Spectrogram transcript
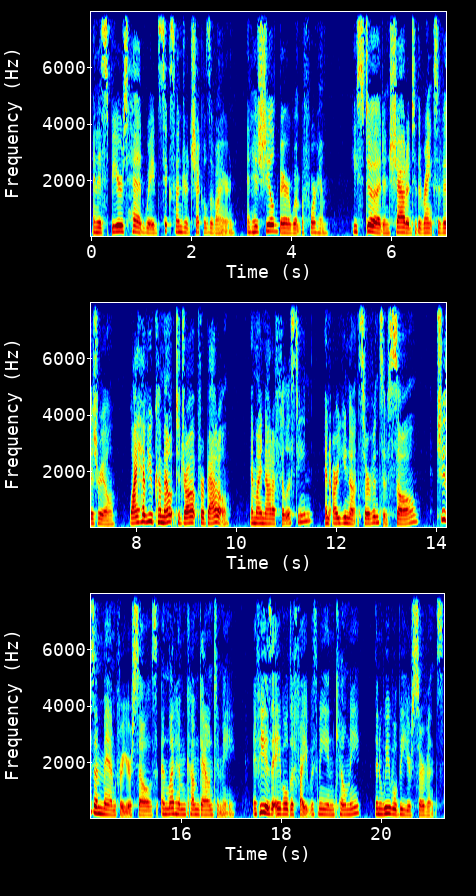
and his spear's head weighed six hundred shekels of iron, and his shield bearer went before him. He stood and shouted to the ranks of Israel, Why have you come out to draw up for battle? Am I not a Philistine? And are you not servants of Saul? Choose a man for yourselves, and let him come down to me. If he is able to fight with me and kill me, then we will be your servants.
